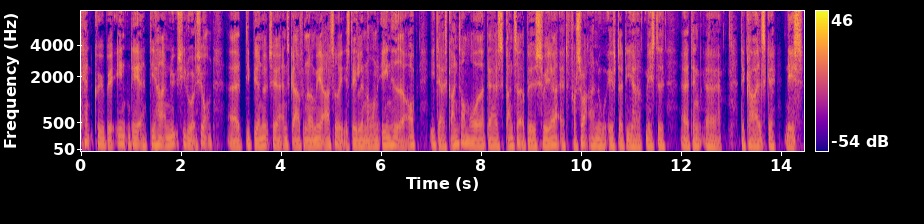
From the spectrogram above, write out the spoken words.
kan købe ind der. De har en ny situation. Øh, de bliver nødt til at anskaffe noget mere artilleri, stille nogle enheder op i deres grænseområder. Deres grænser er blevet svære at forsvare nu, efter de har mistet øh, den, øh, det karelske næs.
